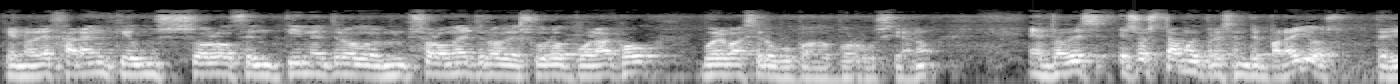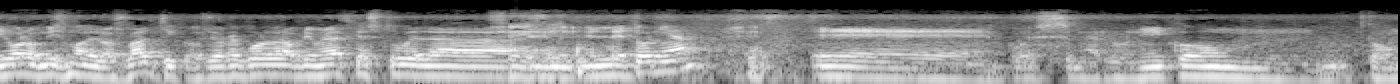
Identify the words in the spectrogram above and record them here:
que no dejarán que un solo centímetro, un solo metro de suelo polaco vuelva a ser ocupado por Rusia, ¿no? Entonces, eso está muy presente para ellos. Te digo lo mismo de los bálticos. Yo recuerdo la primera vez que estuve la, sí, en, sí. en, Letonia, sí. eh, pues me reuní con, con,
